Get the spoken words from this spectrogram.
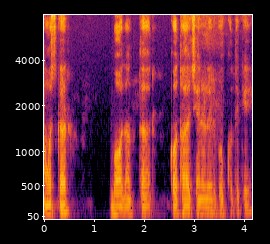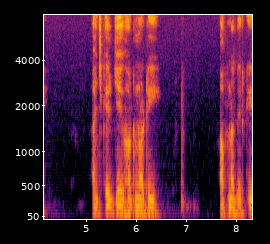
নমস্কার। বদ আত্মার কথা চ্যানেলের পক্ষ থেকে আজকের যে ঘটনাটি আপনাদেরকে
